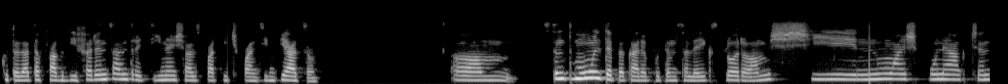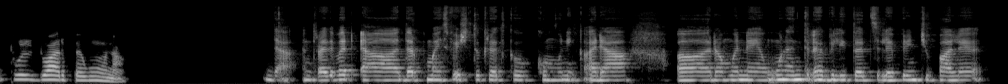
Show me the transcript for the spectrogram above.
câteodată fac diferența între tine și alți participanți în piață. Um, sunt multe pe care putem să le explorăm și nu aș pune accentul doar pe una. Da, într-adevăr, dar cum ai spus și tu, cred că comunicarea rămâne una dintre abilitățile principale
